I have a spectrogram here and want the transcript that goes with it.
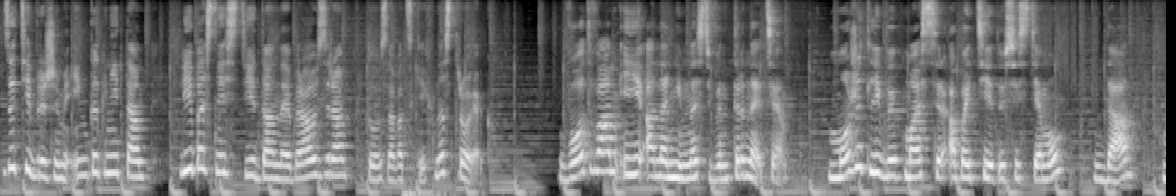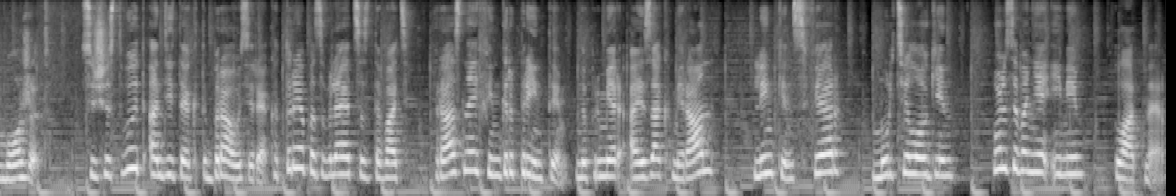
зайти в режиме инкогнито, либо снести данные браузера до заводских настроек. Вот вам и анонимность в интернете. Может ли веб-мастер обойти эту систему? Да, может. Существует Undetect браузеры, которые позволяют создавать разные фингерпринты, например, Isaac Miran, LinkedIn Sphere, Multilogin. Пользование ими платная.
